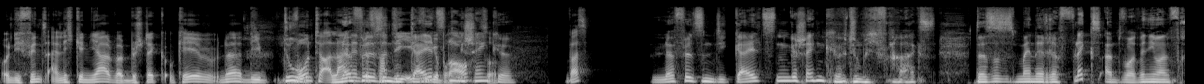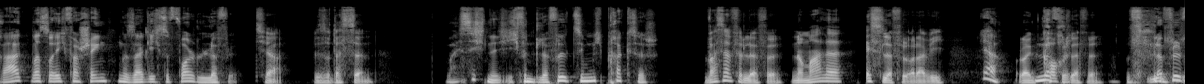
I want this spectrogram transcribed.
Und ich finde es eigentlich genial, weil Besteck, okay, ne, die wohnte alleine, Löffel das sind die irgendwie geilsten gebraucht. Geschenke. So. Was? Löffel sind die geilsten Geschenke, wenn du mich fragst. Das ist meine Reflexantwort. Wenn jemand fragt, was soll ich verschenken, sage ich sofort Löffel. Tja, wieso das denn? Weiß ich nicht. Ich finde Löffel ziemlich praktisch. Was denn für Löffel? Normale Esslöffel oder wie? Ja. Oder Löffel. Kochlöffel? Löffel,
